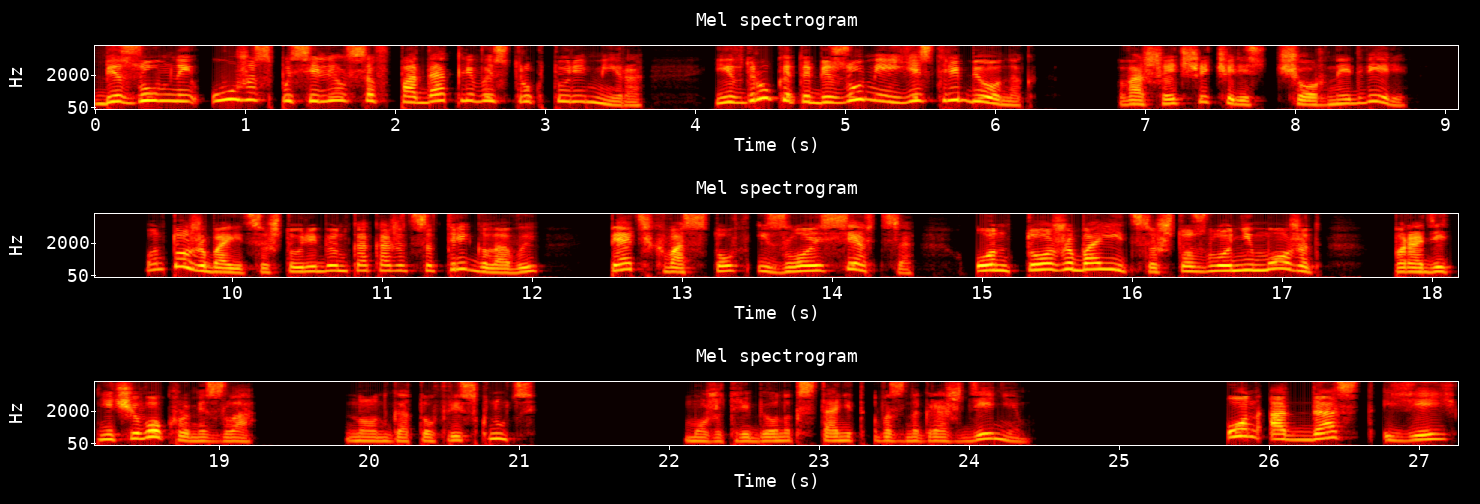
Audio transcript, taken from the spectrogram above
безумный ужас поселился в податливой структуре мира, и вдруг это безумие есть ребенок, вошедший через черные двери. Он тоже боится, что у ребенка окажется три головы, пять хвостов и злое сердце. Он тоже боится, что зло не может породить ничего, кроме зла. Но он готов рискнуть. Может, ребенок станет вознаграждением? Он отдаст ей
